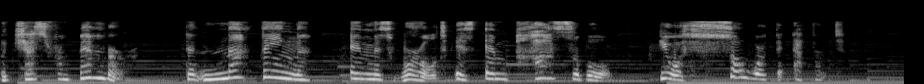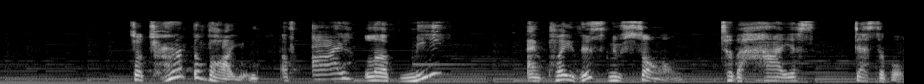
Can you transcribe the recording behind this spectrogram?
But just remember that nothing in this world is impossible. You are so worth the effort. So turn up the volume of I Love Me and play this new song to the highest decibel.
